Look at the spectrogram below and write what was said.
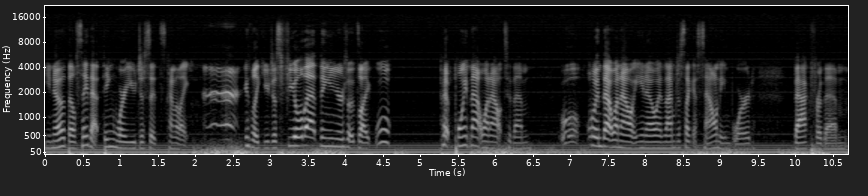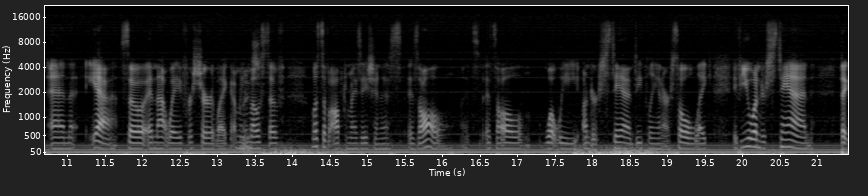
you know, they'll say that thing where you just, it's kind of like, like you just feel that thing in your, so it's like, ooh, point that one out to them. Ooh, point that one out, you know, and I'm just like a sounding board back for them. And yeah, so in that way, for sure, like, I mean, Nice. most of, most of optimization is, is all it's it's all what we understand deeply in our soul. Like if you understand that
